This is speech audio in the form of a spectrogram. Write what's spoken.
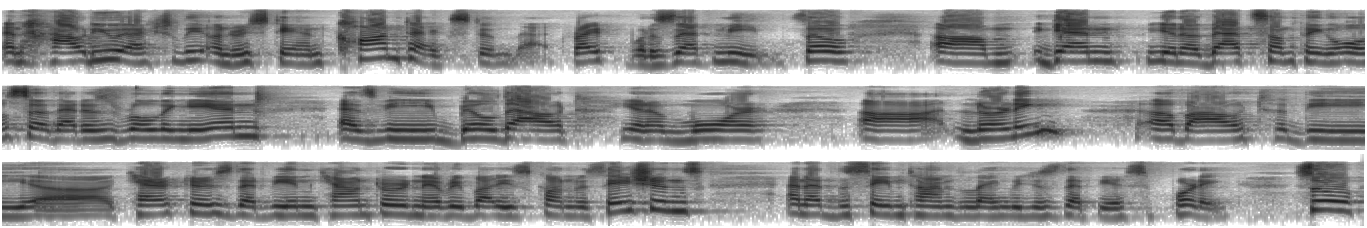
And how do you actually understand context in that, right? What does that mean? So um, again, you know, that's something also that is rolling in as we build out you know, more uh, learning about the uh, characters that we encounter in everybody's conversations, and at the same time, the languages that we are supporting. So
